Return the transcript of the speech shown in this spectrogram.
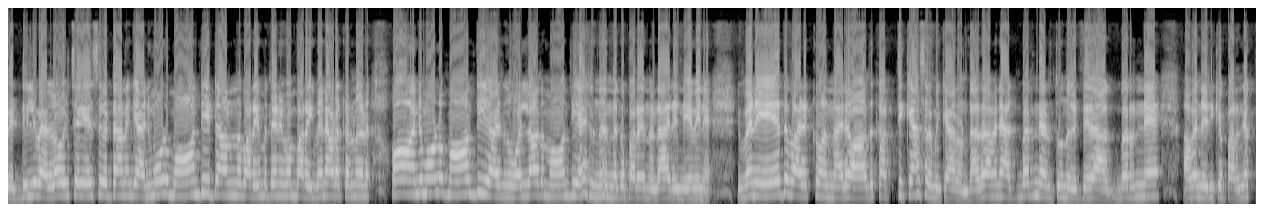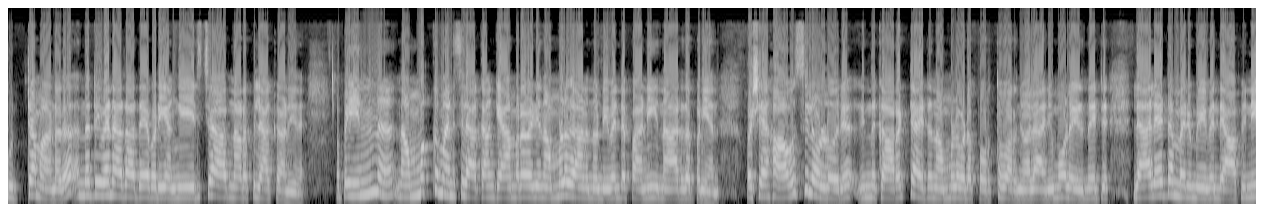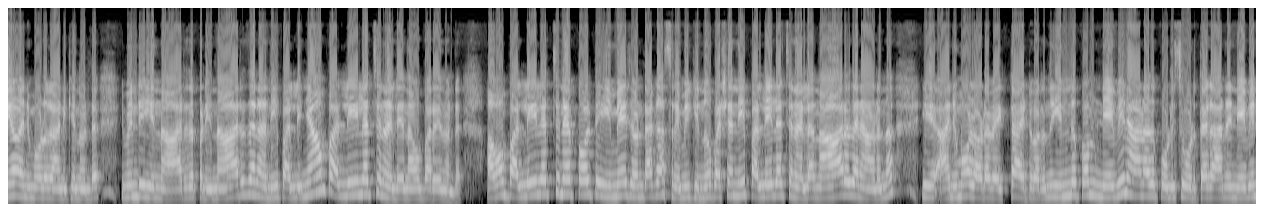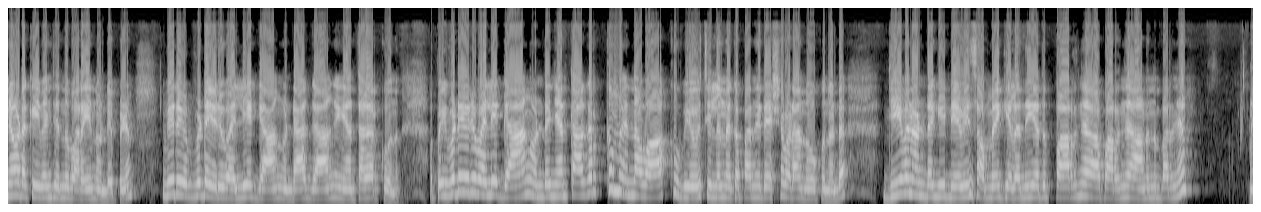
ബെഡിൽ വെള്ളം ഒഴിച്ച കേസ് കിട്ടുകയാണെങ്കിൽ അനുമോൾ മോന്തിയിട്ടാണെന്ന് പറയുമ്പോഴത്തേനും ഇവൻ പറയും ഇവൻ അവിടെ കിടന്ന്, ഓ അനുമോൾ മോന്തിയായിരുന്നു. വല്ലാതെ മോന്തിയായിരുന്നു എന്നൊക്കെ പറയുന്നുണ്ട് ആ രനേവിനെ. ഇവൻ ഏത് വഴക്ക് വന്നാലും അത് കത്തിക്കാൻ ശ്രമിക്കാറുണ്ട്. അത് അവനെ അക്ബറിന്റെ അടുത്തുനിന്ന് കിട്ടിയത് അക്ബറിനെ അവൻ ഒരിക്കൽ പറഞ്ഞ കുറ്റമാണത്. എന്നിട്ട് ഇവൻ അത് അതേപടി അംഗീകരിച്ച് ആ നടപ്പിലാക്കുകയാണ് ഇതിനെ അപ്പൊ ഇന്ന് നമുക്ക് മനസ്സിലാക്കാം ക്യാമറ വഴി നമ്മൾ കാണുന്നുണ്ട് ഇവന്റെ പണി നാരദപ്പണിയാണ് പക്ഷെ ഹൗസിലുള്ളവർ ഇന്ന് കറക്റ്റായിട്ട് നമ്മളിവിടെ പുറത്ത് പറഞ്ഞു. പോലെ അനുമോൾ എഴുന്നേറ്റ് ലാലേട്ടൻ വരുമ്പോൾ ഇവന്റെ അഭിനയം അനുമോൾ കാണിക്കുന്നുണ്ട്. ഇവന്റെ ഈ നാരദപ്പണി നാരദനാണ് ഈ പള്ളി ഞാൻ പള്ളിയിലച്ഛനല്ലേ എന്ന് പറയുന്നുണ്ട്. അവൻ പള്ളിയിലച്ഛനെ പോലത്തെ ഇമേജ് ഉണ്ടാക്കാൻ ശ്രമിക്കുന്നു. പക്ഷെ നീ പള്ളിയിലച്ഛനല്ല നാരദനാണെന്ന് ഈ അനുമോൾ അവിടെ വ്യക്തമായിട്ട് പറയുന്നു. ഇന്നിപ്പം നെവിനാണ് അത് പൊളിച്ചു കൊടുത്തത്. കാരണം നെവിനോടൊക്കെ ഇവൻ ചെന്ന് പറയുന്നുണ്ട് എപ്പോഴും. ഇവർ ഇവിടെ ഒരു വലിയ ഗാങ് ഉണ്ട്. ആ ഗാങ് ഞാൻ തകർക്കുമെന്ന്. അപ്പൊ ഇവിടെ ഒരു വലിയ ഗാങ് ഉണ്ട്. ഞാൻ തകർക്കും എന്ന വാക്ക് ഉപയോഗിച്ചില്ലെന്നൊക്കെ പറഞ്ഞ് രക്ഷപ്പെടാൻ നോക്കുന്നുണ്ട്. ജീവനുണ്ടെങ്കിൽ നെവിൻ സമ്മതിക്കില്ല നീ അത് പറഞ്ഞതാ പറഞ്ഞതാണെന്നും പറഞ്ഞ്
